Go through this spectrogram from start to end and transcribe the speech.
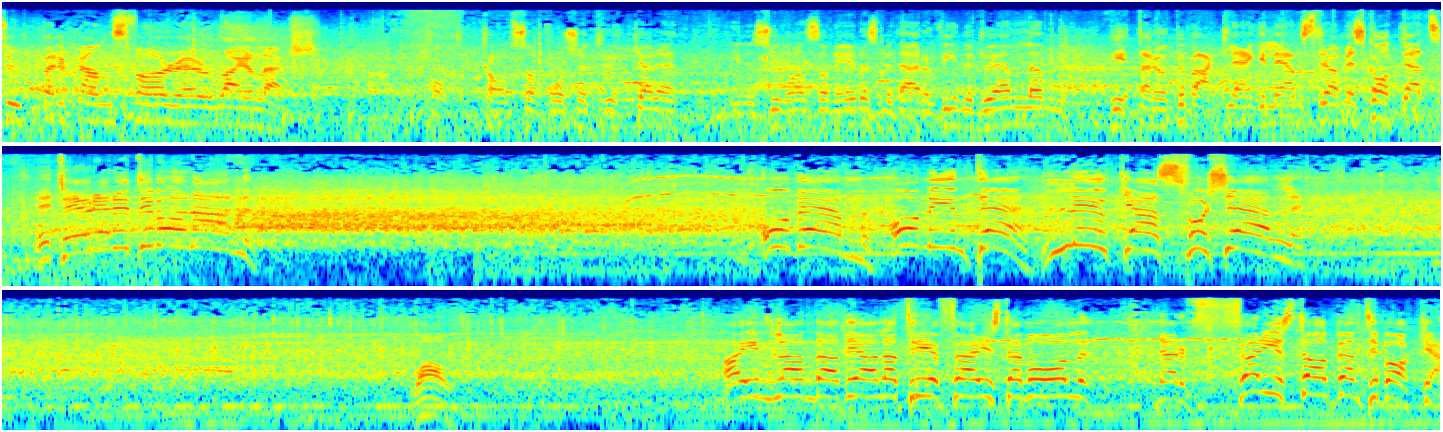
Superchans för eh, Ryan Lash. Karlsson får sig tryckare. Linus Johansson är det som är där och vinner duellen. Hittar upp i backläge. Lennström med skottet. Returen ut i banan! Och vem, om inte Lukas Forsell? Wow. Ja, inblandad i alla tre Färjestad-mål när Färjestad vänt tillbaka.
